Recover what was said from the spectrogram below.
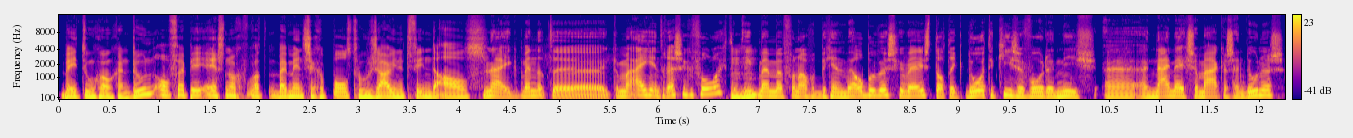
Ben je toen gewoon gaan doen of heb je eerst nog wat bij mensen gepolst? Hoe zou je het vinden als? Nee, ik ben dat uh, ik heb mijn eigen interesse gevolgd. Mhm. Mm -hmm. Ik ben me vanaf het begin wel bewust geweest dat ik door te kiezen voor de niche uh, Nijmeegse makers en doeners,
